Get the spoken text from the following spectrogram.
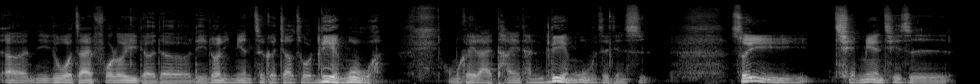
呃，你如果在弗洛伊德的理论里面，这个叫做恋物啊，我们可以来谈一谈恋物这件事。所以。前面其实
